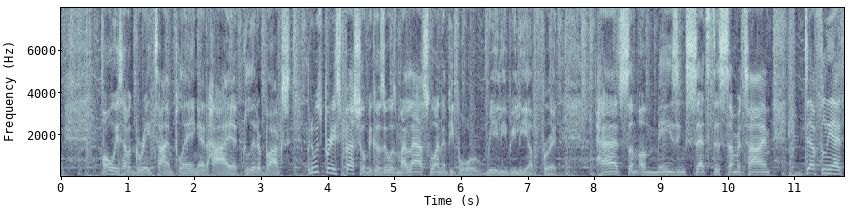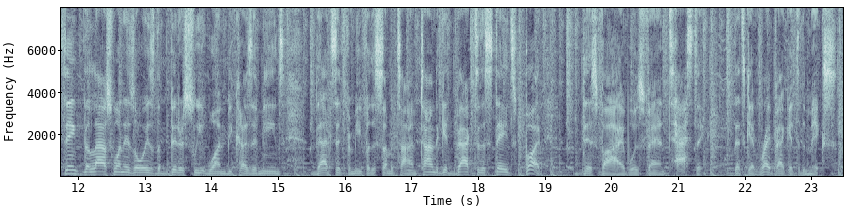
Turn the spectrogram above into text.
Always have a great time playing at High at Glitterbox, but it was pretty special because it was my last one, and people were really, really up for it had some amazing sets this summertime. Definitely, I think the last one is always the bittersweet one because it means that's it for me for the summertime. Time to get back to the States, but this vibe was fantastic. Let's get right back into the mix.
